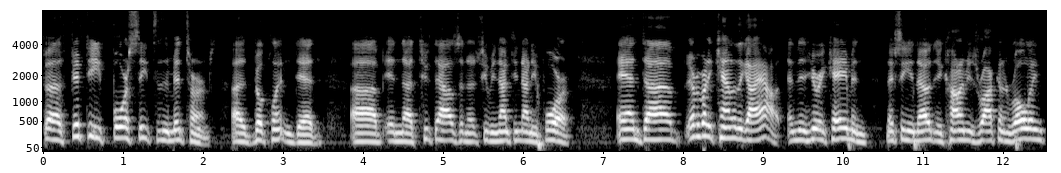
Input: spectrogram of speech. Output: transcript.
uh, 54 seats in the midterms. Uh, Bill Clinton did uh, in uh, 2000, excuse me, 1994. And uh, everybody counted the guy out. And then here he came, and next thing you know, the economy is rocking and rolling.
